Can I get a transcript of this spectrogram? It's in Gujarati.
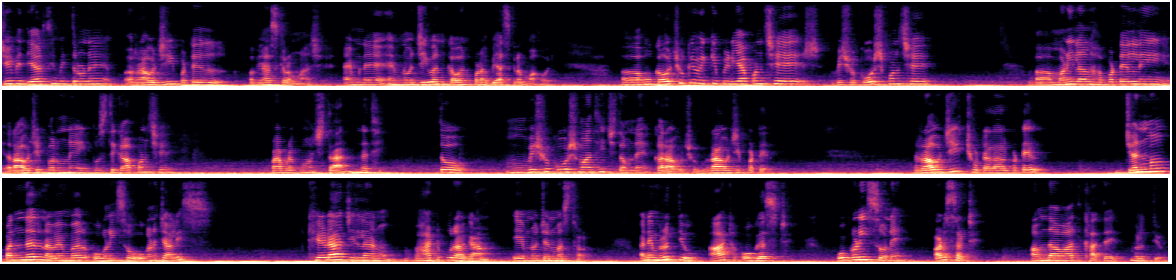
જે વિદ્યાર્થી મિત્રોને રાવજી પટેલ અભ્યાસક્રમમાં છે, એમને એમનો જીવન કવન પણ અભ્યાસક્રમમાં હોય. હું કહું છું કે વિકિપીડિયા પણ છે, વિશ્વકોશ પણ છે. મણિલાલ હ પટેલની રાવજી પરની પુસ્તિકા પણ છે. પણ આપણે પહોંચતા નથી. તો હું વિશ્વકોશમાંથી જ તમને કરાવું છું. રાવજી પટેલ. રાવજી છોટાલાલ પટેલ જન્મ પંદર નવેમ્બર ઓગણીસો ઓગણચાલીસ. ખેડા જિલ્લાનું ભાટપુરા ગામ એ એમનું જન્મસ્થળ. અને મૃત્યુ આઠ ઓગસ્ટ ઓગણીસો ને અડસઠ અમદાવાદ ખાતે મૃત્યુ.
